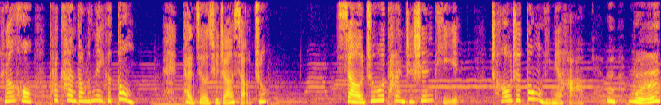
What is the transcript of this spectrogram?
然后他看到了那个洞，他就去找小猪。小猪探着身体，朝着洞里面喊：“喂，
